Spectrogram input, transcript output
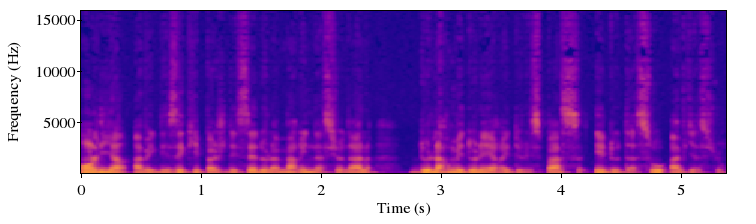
en lien avec des équipages d'essai de la Marine nationale, de l'armée de l'air et de l'espace et de Dassault Aviation.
